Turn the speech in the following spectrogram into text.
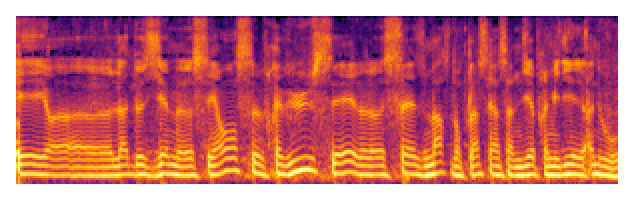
Et la deuxième séance prévue, c'est le 16 mars. Donc là, c'est un samedi après-midi à nouveau.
